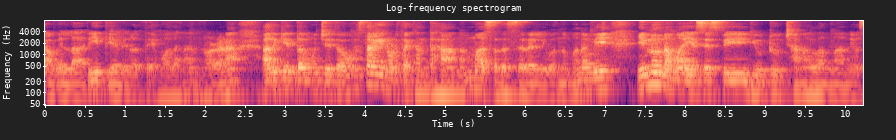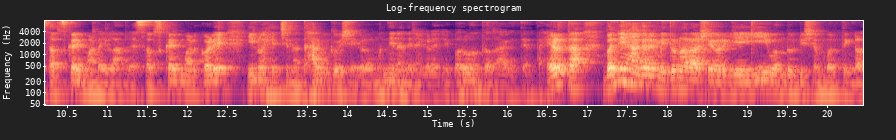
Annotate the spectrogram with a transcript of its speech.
ಯಾವೆಲ್ಲ ರೀತಿಯಲ್ಲಿರುತ್ತೆ ಎಂಬುದನ್ನು ನೋಡೋಣ. ಅದಕ್ಕಿಂತ ಮುಂಚಿತ ಹೊಸದಾಗಿ ನೋಡ್ತಕ್ಕಂತಹ ನಮ್ಮ ಸದಸ್ಯರಲ್ಲಿ ಒಂದು ಮನವಿ. ಇನ್ನೂ ನಮ್ಮ ಎಸ್ ಎಸ್ ಪಿ ಯೂಟ್ಯೂಬ್ ಚಾನಲನ್ನು ನೀವು ಸಬ್ಸ್ಕ್ರೈಬ್ ಮಾಡಿಲ್ಲ ಅಂದರೆ ಸಬ್ಸ್ಕ್ರೈಬ್ ಮಾಡ್ಕೊಳ್ಳಿ. ಇನ್ನೂ ಹೆಚ್ಚಿನ ಧಾರ್ಮಿಕ ವಿಷಯಗಳು ಮುಂದಿನ ದಿನಗಳಲ್ಲಿ ಬರುವಂಥದ್ದಾಗುತ್ತೆ ಅಂತ ಹೇಳ್ತಾ, ಬನ್ನಿ ಹಾಗಾದರೆ ಮಿಥುನ ರಾಶಿಯವರಿಗೆ ಈ ಒಂದು ಡಿಸೆಂಬರ್ ತಿಂಗಳ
